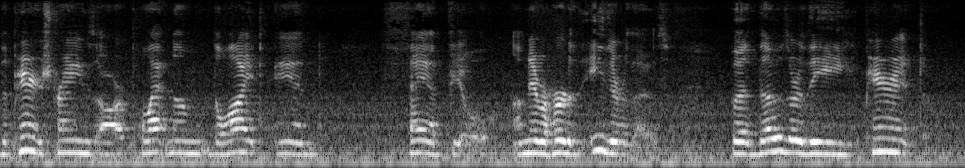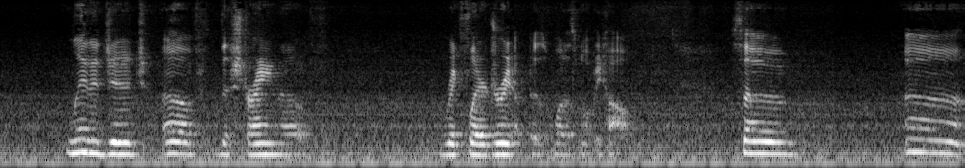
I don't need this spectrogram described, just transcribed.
the parent strains are Platinum Delight and Fab Fuel. I've never heard of either of those, but those are the parent lineage of the strain of Ric Flair drip is what it's going to be called. So, uh,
